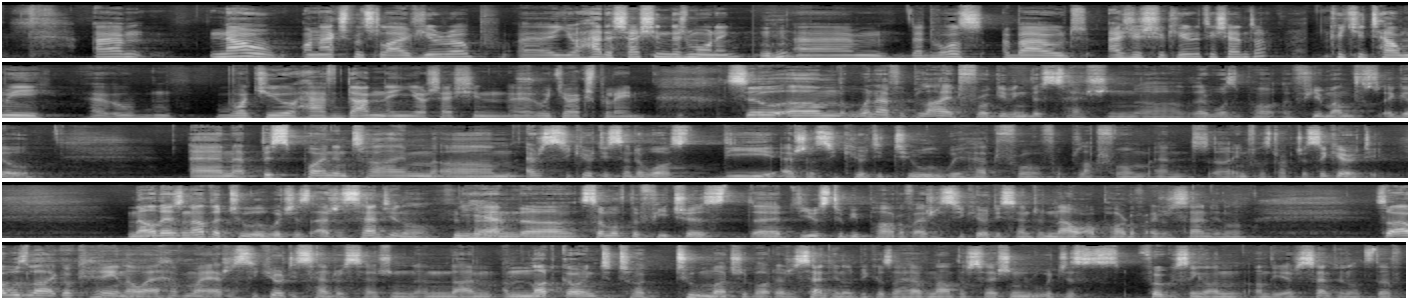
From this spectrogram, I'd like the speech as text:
Um, now on Experts Live Europe, uh, you had a session this morning mm -hmm. um, that was about Azure Security Center. Could you tell me uh, what you have done in your session, uh, what you explain. So um, when I've applied for giving this session, uh, that was a few months ago. And at this point in time, um, Azure Security Center was the Azure security tool we had for, for platform and uh, infrastructure security. Now there's another tool which is Azure Sentinel, yeah. and uh, some of the features that used to be part of Azure Security Center now are part of Azure Sentinel. So I was like, okay, now I have my Azure Security Center session, and I'm, I'm not going to talk too much about Azure Sentinel because I have another session which is focusing on, on the Azure Sentinel stuff.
